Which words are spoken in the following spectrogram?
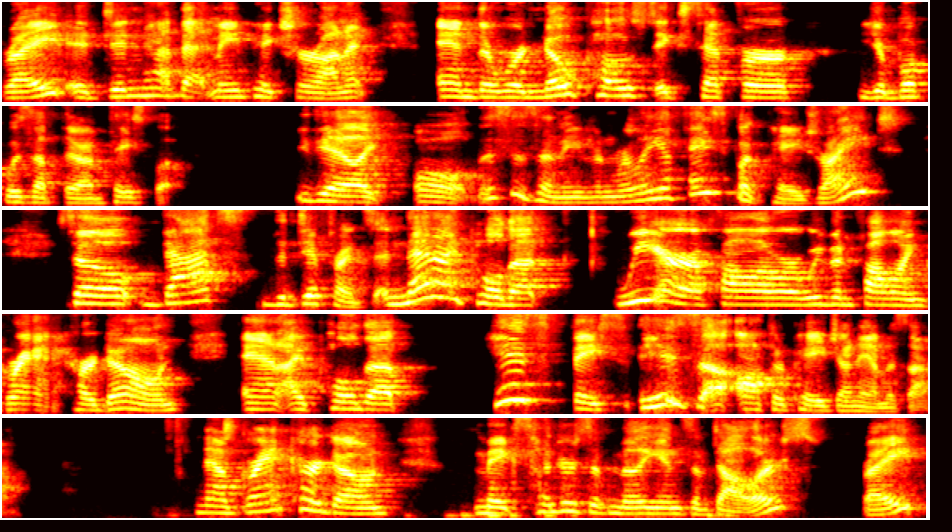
right? It didn't have that main picture on it. And there were no posts except for your book was up there on Facebook. You'd be like, oh, this isn't even really a Facebook page, right? So that's the difference. And then I pulled up, we are a follower, we've been following Grant Cardone, and I pulled up his face, his uh, author page on Amazon. Now, Grant Cardone makes hundreds of millions of dollars, right?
